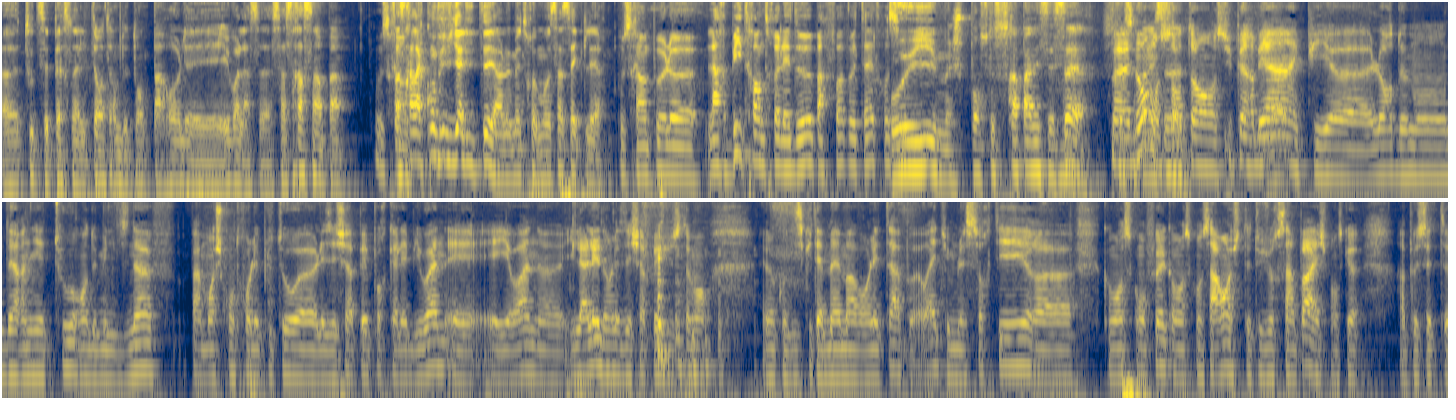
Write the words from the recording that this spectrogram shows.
euh, toutes ces personnalités en termes de temps de parole et, et voilà, ça, ça, sera sympa. Vous ça sera un... la convivialité, hein, le maître mot, ça c'est clair. Vous serez un peu l'arbitre entre les deux, parfois peut-être aussi. Oui, mais je pense que ce sera pas nécessaire. Bah, non, on s'entend super bien. Ouais. Et puis euh, lors de mon dernier tour en 2019, enfin, moi je contrôlais plutôt euh, les échappées pour Caleb Iwan et, et Johan, euh, il allait dans les échappées justement. et donc on discutait même avant l'étape. Ouais, tu me laisses sortir. Euh, comment est-ce qu'on fait Comment est-ce qu'on s'arrange? C'était toujours sympa. Et je pense que un peu cette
